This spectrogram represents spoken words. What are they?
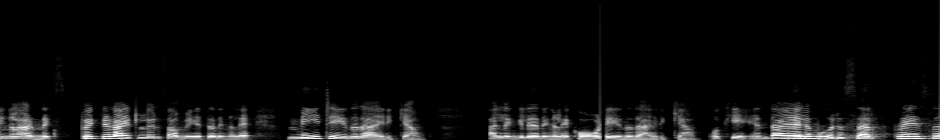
നിങ്ങൾ അൺഎക്സ്പെക്റ്റഡ് ആയിട്ടുള്ള ഒരു സമയത്ത് നിങ്ങളെ മീറ്റ് ചെയ്യുന്നതായിരിക്കാം. അല്ലെങ്കിൽ നിങ്ങളെ കോൾ ചെയ്യുന്നതായിരിക്കാം. ഓക്കെ എന്തായാലും ഒരു സർപ്രൈസ്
